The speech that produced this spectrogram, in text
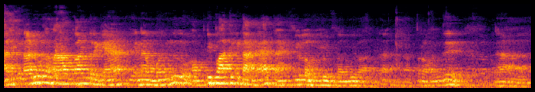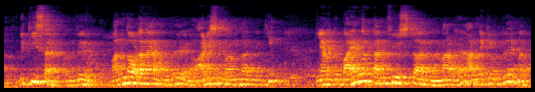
அதுக்கு நடுவில் நான் உட்காந்துருக்கேன் என்னை வந்து அப்படி பார்த்துக்கிட்டாங்க. Thank you love you love you அப்புறம் வந்து விக்கி சார் வந்து வந்த உடனே வந்து ஆடிஷன் வந்த அன்னைக்கு எனக்கு பயங்கர கன்ஃபியூஸ்டாக இருந்தேன் நான். அன்னைக்கு வந்து நான்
